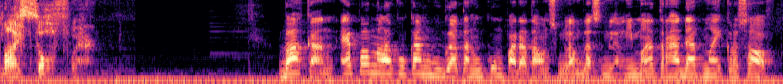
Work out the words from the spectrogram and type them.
my software. Bahkan, Apple melakukan gugatan hukum pada tahun 1995 terhadap Microsoft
